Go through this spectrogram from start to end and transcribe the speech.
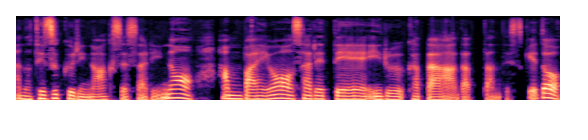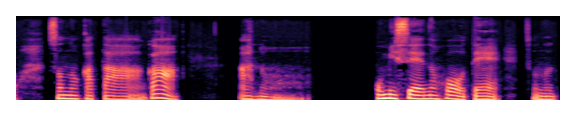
あの、手作りのアクセサリーの販売をされている方だったんですけど、その方が、あの、お店の方で、その、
